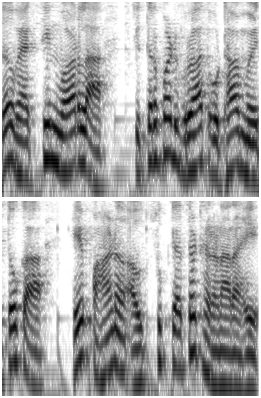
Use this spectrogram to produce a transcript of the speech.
द व्हॅक्सिन वॉरला चित्रपटगृहात उठाव मिळतो का हे पाहणं औत्सुक्याचं ठरणार आहे.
